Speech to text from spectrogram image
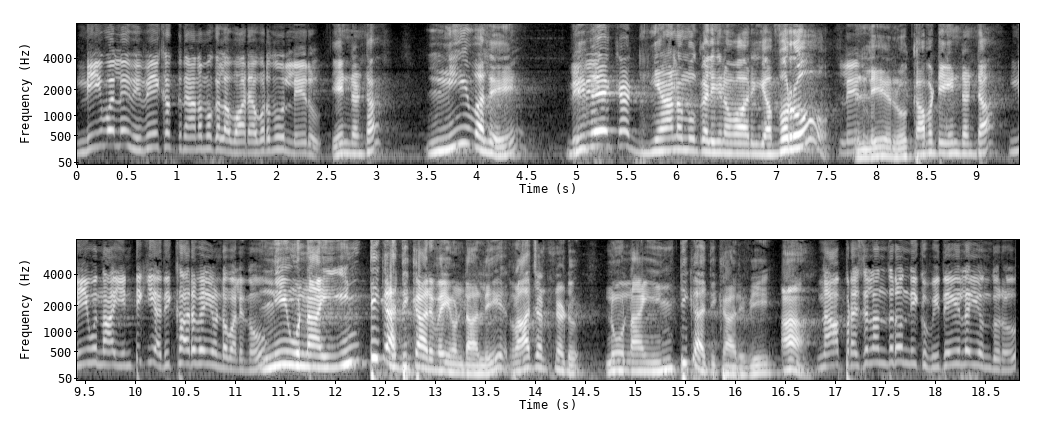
నీ వలె వివేక జ్ఞానము గల వారెవరూ లేరు. ఏంటంట? నీ వలె వివేక జ్ఞానము కలిగిన వారు ఎవరో లేరు. కాబట్టి ఏంటంట? నీవు నా ఇంటికి అధికారివై ఉండవలెను. నీవు నా ఇంటికి అధికారివై ఉండాలి. రాజు అంటున్నాడు నువ్వు నా ఇంటికి అధికారివి. ఆ. నా ప్రజలందరూ నీకు విధేయులై ఉందురు.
